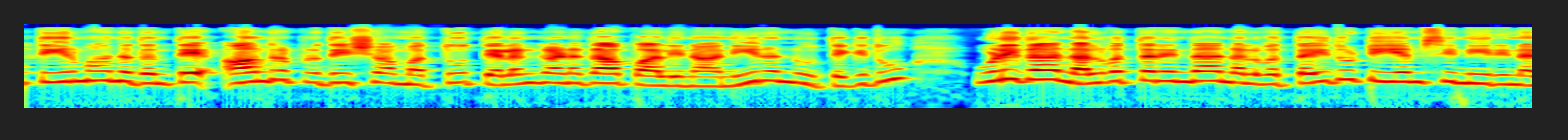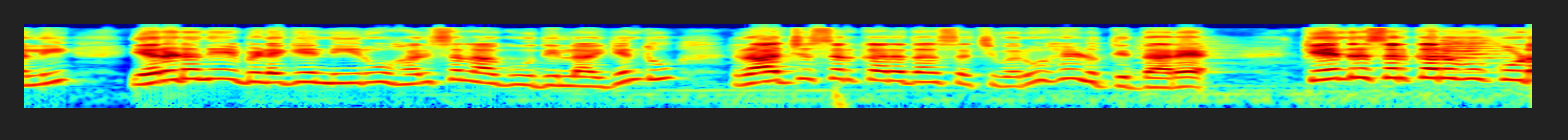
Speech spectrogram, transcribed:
ತೀರ್ಮಾನದಂತೆ ಆಂಧ್ರಪ್ರದೇಶ ಮತ್ತು ತೆಲಂಗಾಣದ ಪಾಲಿನ ನೀರನ್ನು ತೆಗೆದು ಉಳಿದ ನಲವತ್ತರಿಂದ ನಲವತ್ತೈದು ಟಿಎಂಸಿ ನೀರಿನಲ್ಲಿ ಎರಡನೇ ಬೆಳೆಗೆ ನೀರು ಹರಿಸಲಾಗುವುದಿಲ್ಲ ಎಂದು ರಾಜ್ಯ ಸರ್ಕಾರದ ಸಚಿವರು ಹೇಳುತ್ತಿದ್ದಾರೆ. ಕೇಂದ್ರ ಸರ್ಕಾರವೂ ಕೂಡ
